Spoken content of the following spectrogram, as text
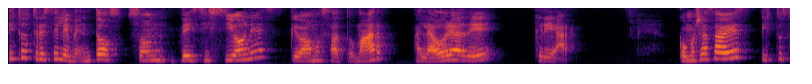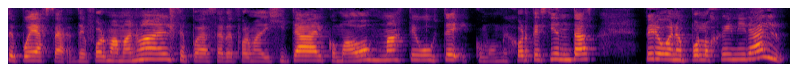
Estos tres elementos son decisiones que vamos a tomar a la hora de crear. Como ya sabes, esto se puede hacer de forma manual, se puede hacer de forma digital, como a vos más te guste y como mejor te sientas, pero bueno, por lo general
